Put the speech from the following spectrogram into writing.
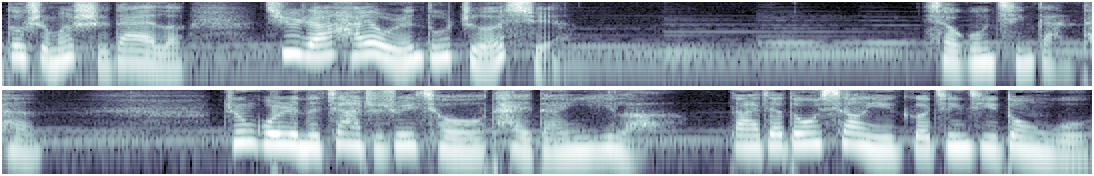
都什么时代了，居然还有人读哲学。萧公琴感叹：中国人的价值追求太单一了，大家都像一个经济动物，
